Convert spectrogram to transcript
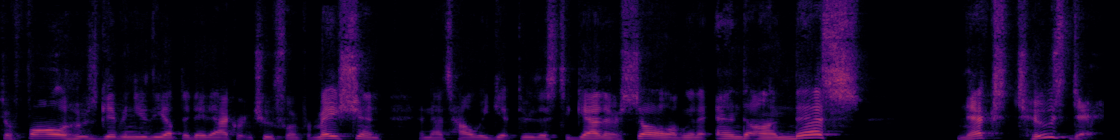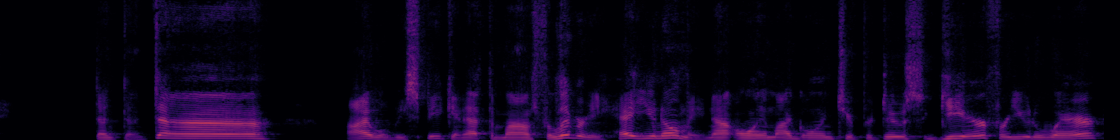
to follow who's giving you the up to date, accurate, and truthful information. And that's how we get through this together. So I'm going to end on this next Tuesday. Dun, dun, dun. I will be speaking at the Moms for Liberty. Hey, you know me. Not only am I going to produce gear for you to wear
